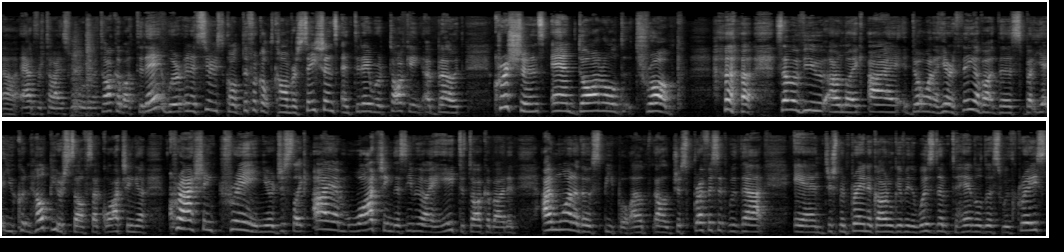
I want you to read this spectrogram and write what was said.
uh, advertise what we're going to talk about today. We're in a series called Difficult Conversations, and today we're talking about Christians and Donald Trump. Some of you are like, I don't want to hear a thing about this, but yet you couldn't help yourself. It's like watching a crashing train. You're just like, I am watching this, even though I hate to talk about it. I'm one of those people. I'll, I'll just preface it with that and just been praying that God will give me the wisdom to handle this with grace.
